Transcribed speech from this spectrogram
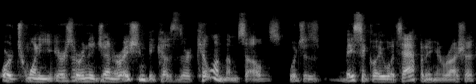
or 20 years or in a generation because they're killing themselves, which is basically what's happening in Russia,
